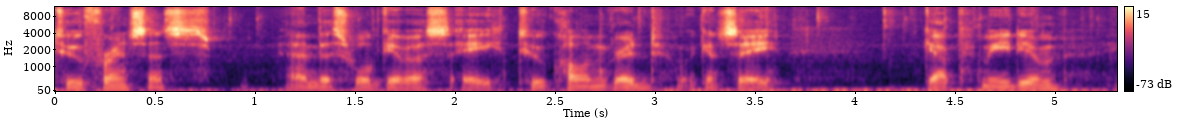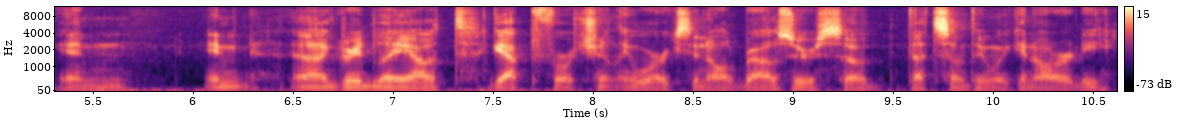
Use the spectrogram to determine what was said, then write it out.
2, for instance, and this will give us a two column grid. We can say gap medium in in uh, grid layout. Gap fortunately works in all browsers, so that's something we can already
